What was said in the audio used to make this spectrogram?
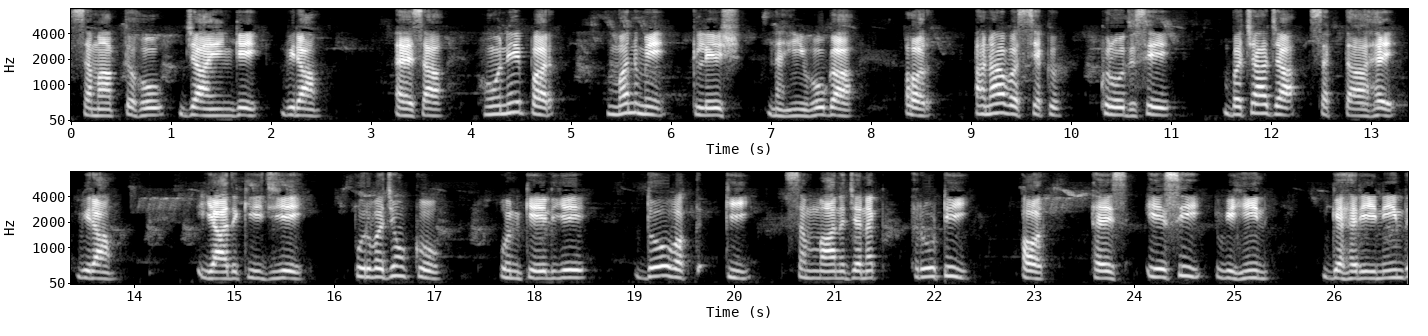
समाप्त हो जाएँगे। विराम। ऐसा होने पर मन में क्लेश नहीं होगा और अनावश्यक क्रोध से बचा जा सकता है। विराम। याद कीजिए, पूर्वजों को उनके लिए दो वक्त की सम्मानजनक रोटी और ऐस ऐसी विहीन गहरी नींद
